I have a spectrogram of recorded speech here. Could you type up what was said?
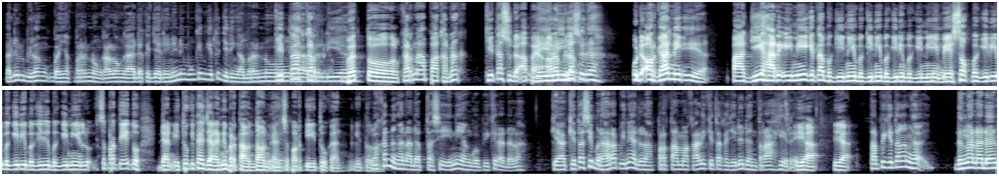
tadi lu bilang banyak merenung. Kalau nggak ada kejadian ini mungkin kita jadi nggak merenung, Kita ker- berdiam. betul karena apa karena kita sudah apa ya orang bilang sudah udah organik iya. Pagi hari ini kita begini begini begini begini Iya. besok begini begini begini begini seperti itu dan itu kita jalani bertahun-tahun kan Iya. seperti itu kan gitu loh. Bahkan dengan adaptasi ini yang gue pikir adalah ya kita sih berharap ini adalah pertama kali kita kejadian dan terakhir ya. Iya, iya. Tapi kita kan nggak dengan ada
